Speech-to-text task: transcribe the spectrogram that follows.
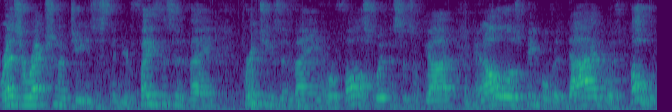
resurrection of Jesus, then your faith is in vain, preaching is in vain, we're false witnesses of God, and all those people that died with hope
